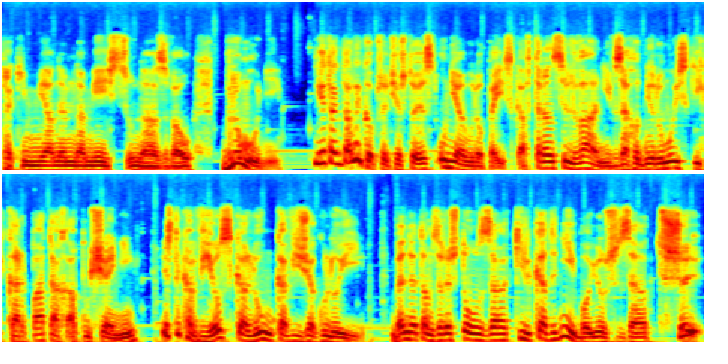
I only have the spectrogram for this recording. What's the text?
takim mianem na miejscu nazwał w Rumunii. Nie tak daleko przecież to jest Unia Europejska. W Transylwanii, w zachodniorumuńskich Karpatach Apusieni jest taka wioska Lunka Viziagului. Będę tam zresztą za kilka dni, bo już za trzy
